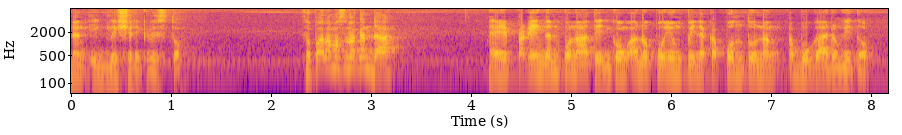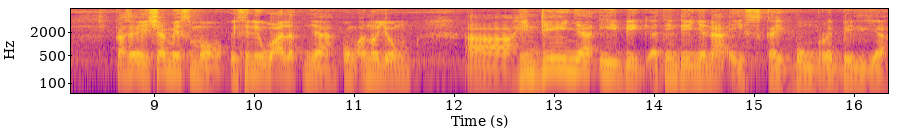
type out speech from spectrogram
ng Iglesia ni Cristo. So para mas maganda, eh, pakinggan po natin kung ano po yung pinakapunto ng abogadong ito. Kasi siya mismo, isiniwalat niya kung ano yung ah, hindi niya ibig at hindi niya nais kay Bong Revilla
